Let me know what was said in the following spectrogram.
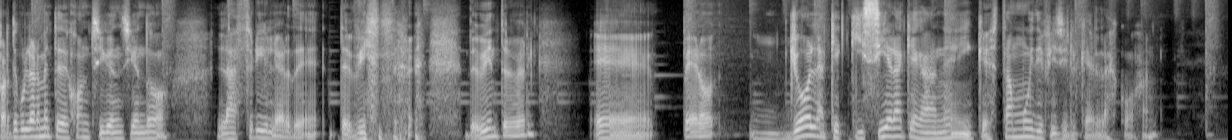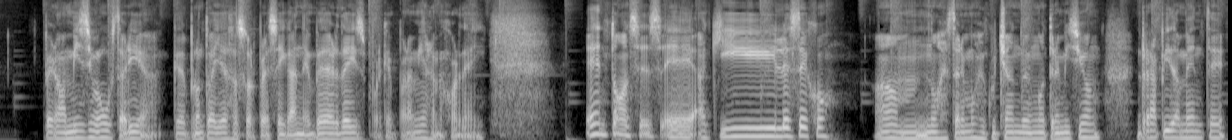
particularmente The Hunt siguen siendo la thriller de, de, de Winterberg. Eh, pero yo la que quisiera que gane y que está muy difícil que la escojan. Pero a mí sí me gustaría que de pronto haya esa sorpresa y gane Better Days porque para mí es la mejor de ahí. Entonces, eh, aquí les dejo. nos estaremos escuchando en otra emisión rápidamente.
